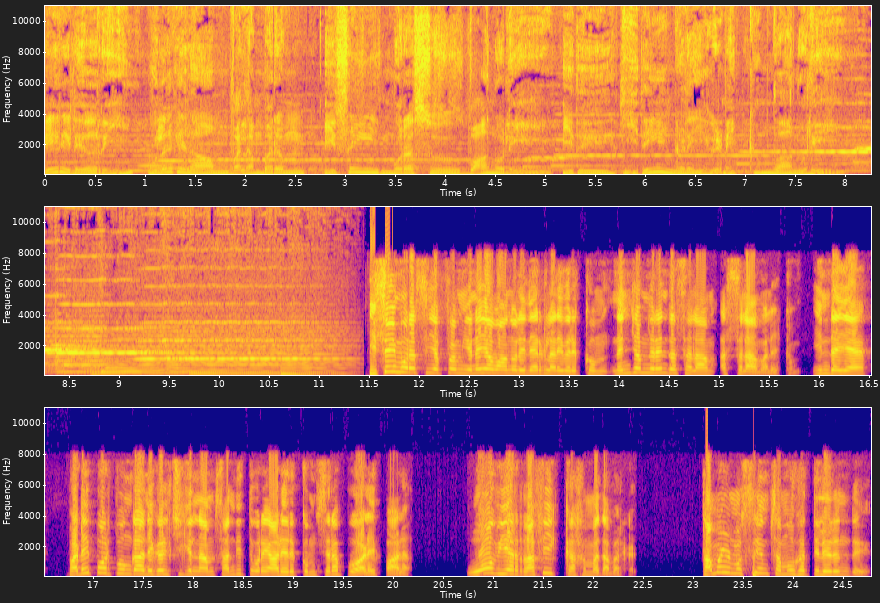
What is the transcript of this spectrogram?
தேரிலேறி உலகெல்லாம் வலம் வரும் இசை முரசு வானொலி. இது இதயங்களை இணைக்கும் வானொலி. இசை முரசு எஃப்எம் இணைய வானொலி நேர்கள் அனைவருக்கும் நெஞ்சம் நிறைந்த சலாம். அஸ்லாம் அலைக்கும். இன்றைய படைப்போர் பூங்கா நிகழ்ச்சியில் நாம் சந்தித்து உரையாட இருக்கும் சிறப்பு அழைப்பாளர் ஓவியர் ரஃபீக் அகமது அவர்கள். தமிழ் முஸ்லிம் சமூகத்திலிருந்து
